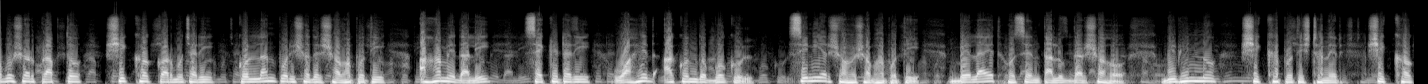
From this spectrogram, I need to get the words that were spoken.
অবসরপ্রাপ্ত শিক্ষক কর্মচারী কল্যাণ পরিষদের সভাপতি আহমেদ আলী, সেক্রেটারি ওয়াহেদ আকন্দ বকুল, সিনিয়র সহসভাপতি বেলায়েত হোসেন তালুকদার সহ বিভিন্ন শিক্ষা প্রতিষ্ঠানের শিক্ষক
